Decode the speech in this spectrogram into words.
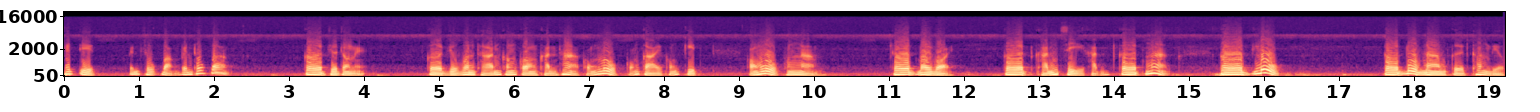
คิดอีกเป็นสุขบ้างเป็นทุกข์บ้าง เกิดอยู่ตรงนี้ เกิดอยู่บนฐานของกองขันห้าของลูกของกายของกิจของลูกของนาม เกิดบ่อยๆ เกิดขันสี่ขันเกิดมาก เกิดลูก เกิดรูปนามเกิดครั้งเดียว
